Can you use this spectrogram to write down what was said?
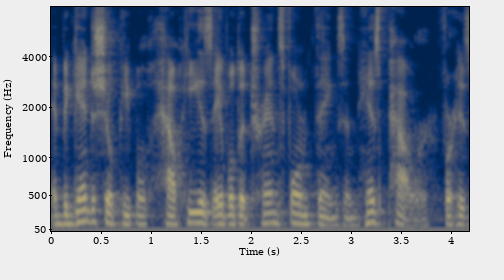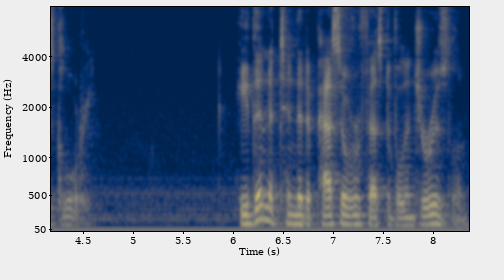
and began to show people how he is able to transform things in his power for his glory. He then attended a Passover festival in Jerusalem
